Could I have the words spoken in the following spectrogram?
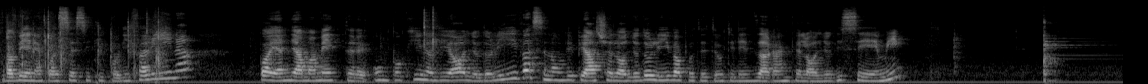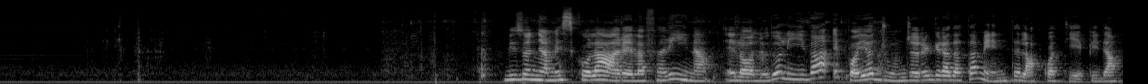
va bene qualsiasi tipo di farina. Poi andiamo a mettere un pochino di olio d'oliva, se non vi piace l'olio d'oliva potete utilizzare anche l'olio di semi bisogna mescolare la farina e l'olio d'oliva e poi aggiungere gradatamente l'acqua tiepida.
